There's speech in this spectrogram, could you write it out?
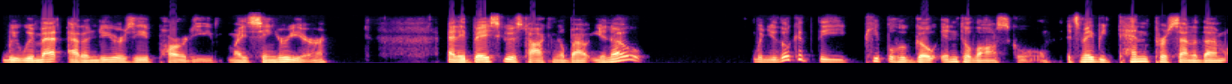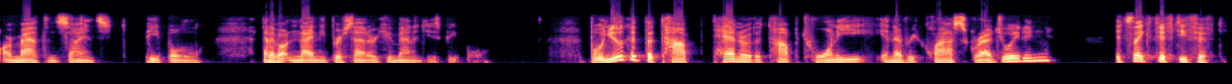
we, we met at a New Year's Eve party my senior year. And he basically was talking about, you know, when you look at the people who go into law school, it's maybe 10% of them are math and science people, and about 90% are humanities people. But when you look at the top 10 or the top 20 in every class graduating, it's like 50 50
